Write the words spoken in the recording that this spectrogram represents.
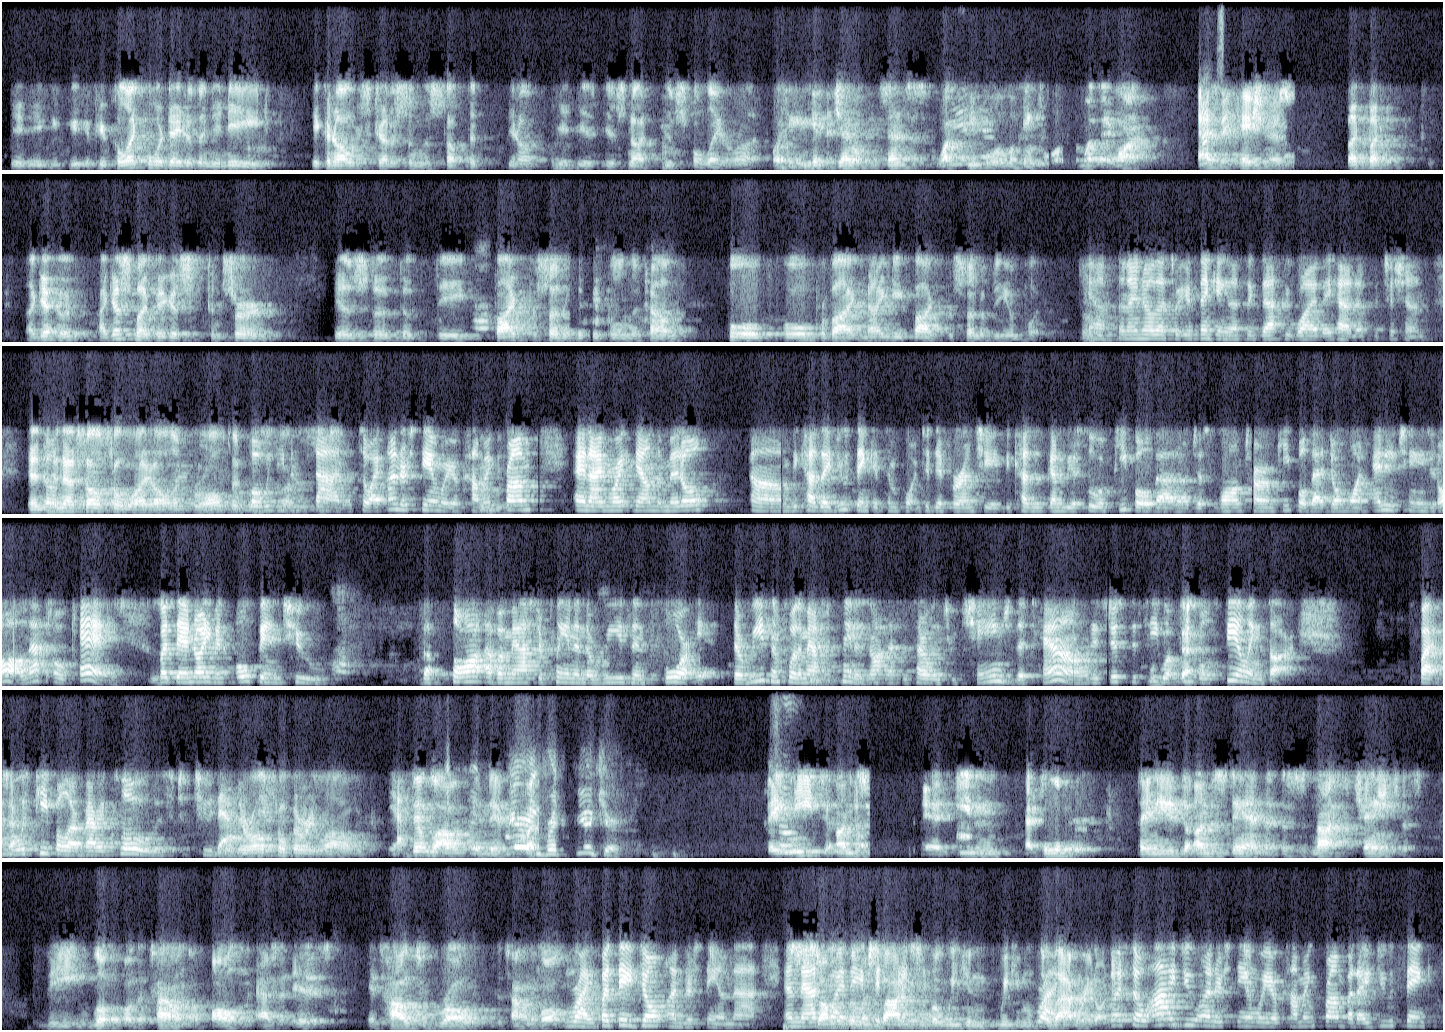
i- i- i- if you collect more data than you need, you can always jettison the stuff that, you know, i- i- is not useful later on. Well, I think you can get the general consensus of what people are looking for, and what they want as vacationers. But, but, again, I guess my biggest concern is the, the, the five percent of the people in the town who will, who will provide ninety-five percent of the input. Yeah, and I know that's what you're thinking, that's exactly why they had a petition. And, and that's also why All in for Alton Before was. we even started, so I understand where you're coming Mhm. from, and I'm right down the middle, um, because I do think it's important to differentiate, because there's gonna be a slew of people that are just long-term people that don't want any change at all, and that's okay. But they're not even open to the thought of a master plan and the reason for it. The reason for the master plan is not necessarily to change the town, it's just to see what people's feelings are. But most people are very closed to that. They're also very loud. Yeah. They're loud and they're, Preparing but for the future. They need to understand, and even at deliberative, they need to understand that this is not to change this, the look or the town of Alton as it is. It's how to grow the town of Alton. Right, but they don't understand that, and that's Some why of they them are starting to, petition. but we can, we can Right. elaborate on it. But so I do understand where you're coming from, but I do think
